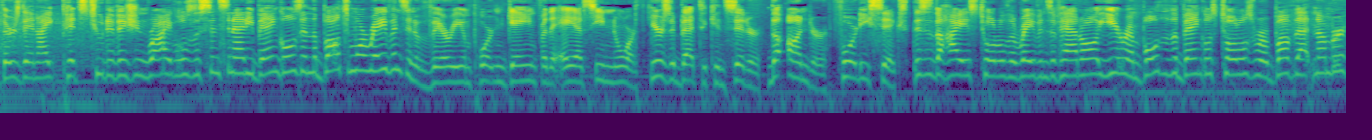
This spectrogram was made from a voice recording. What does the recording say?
Thursday night pits two division rivals, the Cincinnati Bengals and the Baltimore Ravens, in a very important game for the AFC North. Here's a bet to consider the under 46. This is the highest total the Ravens have had all year, and both of the Bengals' totals were above that number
